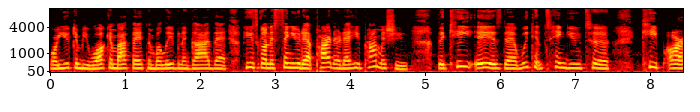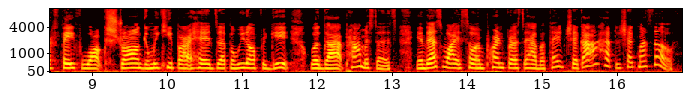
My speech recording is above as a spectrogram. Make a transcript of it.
or you can be walking by faith and believing believing in God that He's going to send you that partner that He promised you. The key is that we continue to keep our faith walk strong and we keep our heads up and we don't forget what God promised us. And that's why it's so important for us to have a faith check. I have to check myself.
